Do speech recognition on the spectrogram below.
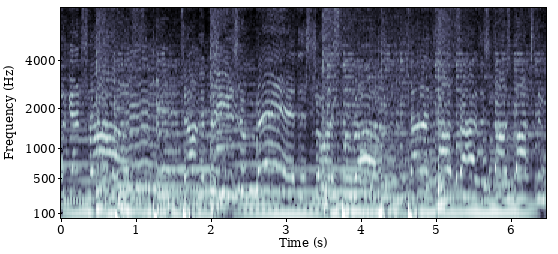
we can trust Tell me please who made this choice for us. Silence outside the stars boxed in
